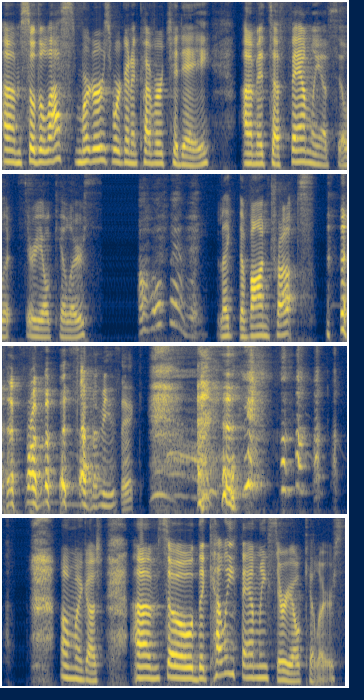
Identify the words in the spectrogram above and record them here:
Um, so the last murders we're going to cover today, um, it's a family of serial killers, A whole family. like the Von Trapps from the Sound of Music. oh my gosh! Um, so the Kelly family serial killers.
